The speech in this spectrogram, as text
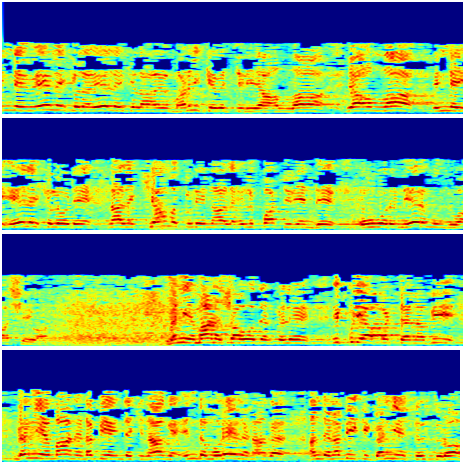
என்னை ஏழைகள ஏழைகளாக மரணிக்க வச்சிரியா அல்லாஹ்? யா அல்லாஹ் என்னை ஏழைகளோட நாளை கியாமத்துடைய நாளை எழுப்பாட்டிறேன் செய்து ஒவ்வொரு நேரமும் துவா செய்வார். கண்ணியமான சகோதரர்களே இப்படியாப்பட்ட நபி கண்ணியமான நபியை இன்றைக்கு நாங்க எந்த முறையில நாங்க அந்த நபிக்கு கண்ணியம் செலுத்துறோம்.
